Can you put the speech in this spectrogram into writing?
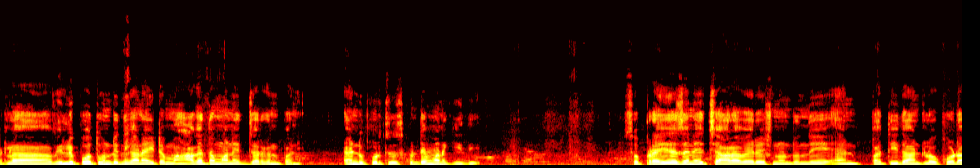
అట్లా వెళ్ళిపోతూ ఉంటుంది కానీ ఐటమ్ ఆగతం అనేది జరగని పని. అండ్ ఇప్పుడు చూసుకుంటే మనకి ఇది. సో ప్రైజెస్ అనేది చాలా వేరియేషన్ ఉంటుంది. అండ్ ప్రతి దాంట్లో కూడా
